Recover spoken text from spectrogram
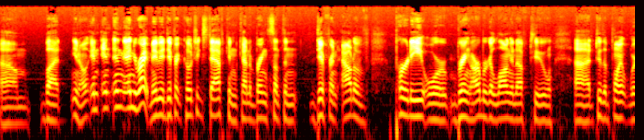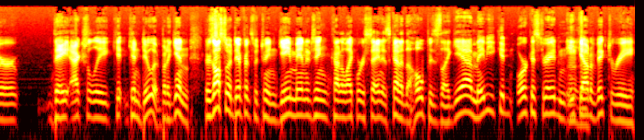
Um, but you know, and, and and you're right. Maybe a different coaching staff can kind of bring something different out of Purdy or bring Haarberg along enough to uh, to the point where they actually can, can do it. But again, there's also a difference between game managing, kind of like we're saying, is kind of the hope is like, yeah, maybe you could orchestrate and eke out a victory,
